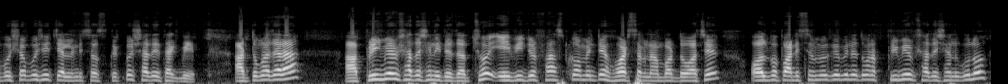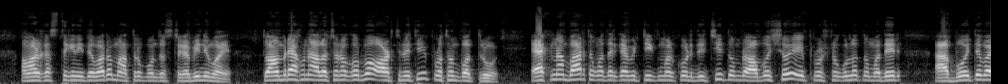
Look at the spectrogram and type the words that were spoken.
অবশ্যই অবশ্যই চ্যানেলটি সাবস্ক্রাইব করে সাথে থাকবে। আর তোমরা যারা প্রিমিয়াম সাজেশন নিতে যাচ্ছ, এই ভিডিওর ফার্স্ট কমেন্টে হোয়াটসঅ্যাপ নাম্বার দেওয়া আছে। অল্প পারিশ্রমিকের বিনিময়ে তোমরা প্রিমিয়াম সাজেশনগুলো আমার কাছ থেকে নিতে পারো মাত্র পঞ্চাশ টাকা বিনিময়ে। তো আমরা এখন আলোচনা করব অর্থনীতি প্রথম পত্র। এক নাম্বার, তোমাদেরকে আমি টিকমার্ক করে দিচ্ছি, তোমরা অবশ্যই এই প্রশ্নগুলো তোমাদের বইতে বা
